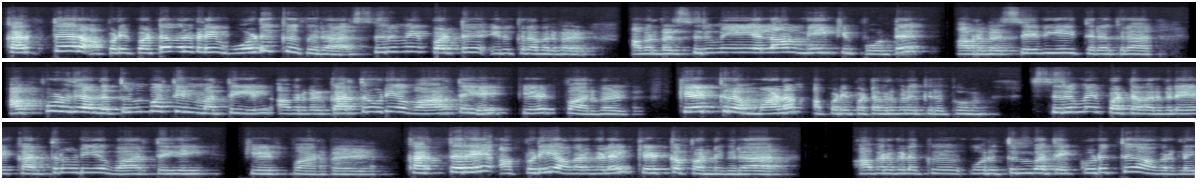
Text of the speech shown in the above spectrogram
கர்த்தர் அப்படிப்பட்டவர்களை ஒடுக்குகிறார். சிறுமைப்பட்டு இருக்கிறவர்கள். அவர்கள் சிறுமையெல்லாம் நீக்கி போட்டு அவர்கள் செவியை திறக்கிறார். அப்பொழுது அந்த துன்பத்தின் மத்தியில் அவர்கள் கர்த்தருடைய வார்த்தையை கேட்பார்கள். கேட்கிற மனம் அப்படிப்பட்டவர்களுக்கு இருக்கும். சிறுமைப்பட்டவர்களே கர்த்தருடைய வார்த்தையை கேட்பார்கள். கர்த்தரே அப்படி அவர்களை கேட்க பண்ணுகிறார். அவர்களுக்கு ஒரு துன்பத்தை கொடுத்து அவர்களை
